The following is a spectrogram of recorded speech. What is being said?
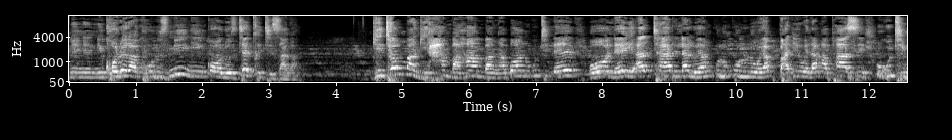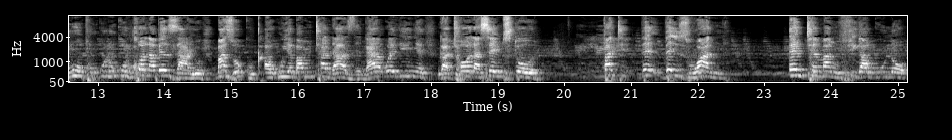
Ni- ni- nikholwe kakhulu. Ziningi inkolo zithe chithisa ka ngithe uma ngihamba hamba ngabona ukuthi le oh le ialtari lalo yaNkuluNkulu lo yakubhaliwe la ngaphasi ukuthi imuphi uNkulunkulu. Khona bezayo bazoguqa kuye bamthandaze ngaya kwelinye ngathola same story. But there, there is one engithe mangifika kulo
